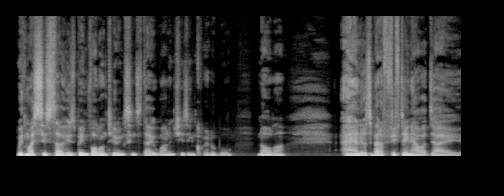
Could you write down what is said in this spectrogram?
with my sister, who's been volunteering since day one, and she's incredible, Nola. And it was about a 15 hour day.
